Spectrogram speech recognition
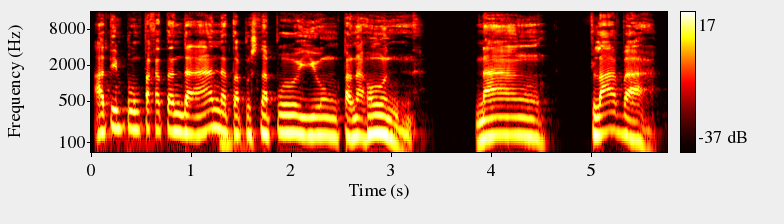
Ating pong pakatandaan na tapos na po yung panahon ng Flava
